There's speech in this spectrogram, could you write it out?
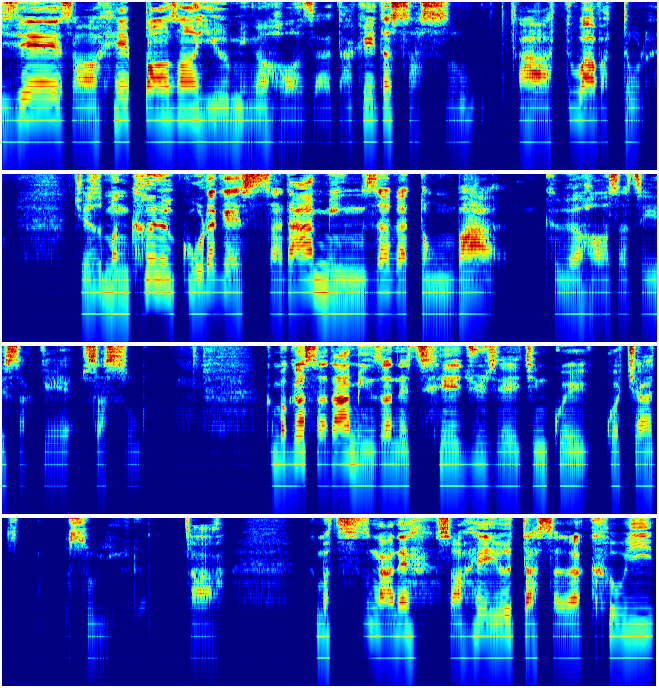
现在上海榜上有名的豪宅大概得十所啊，多也勿多了。就是门口头挂了个十大名宅的铜牌，搿个豪宅只有十间十所。咁么搿十大名宅呢，产权侪已经归国家所有了啊。咁么此外呢，上海有特色的可以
